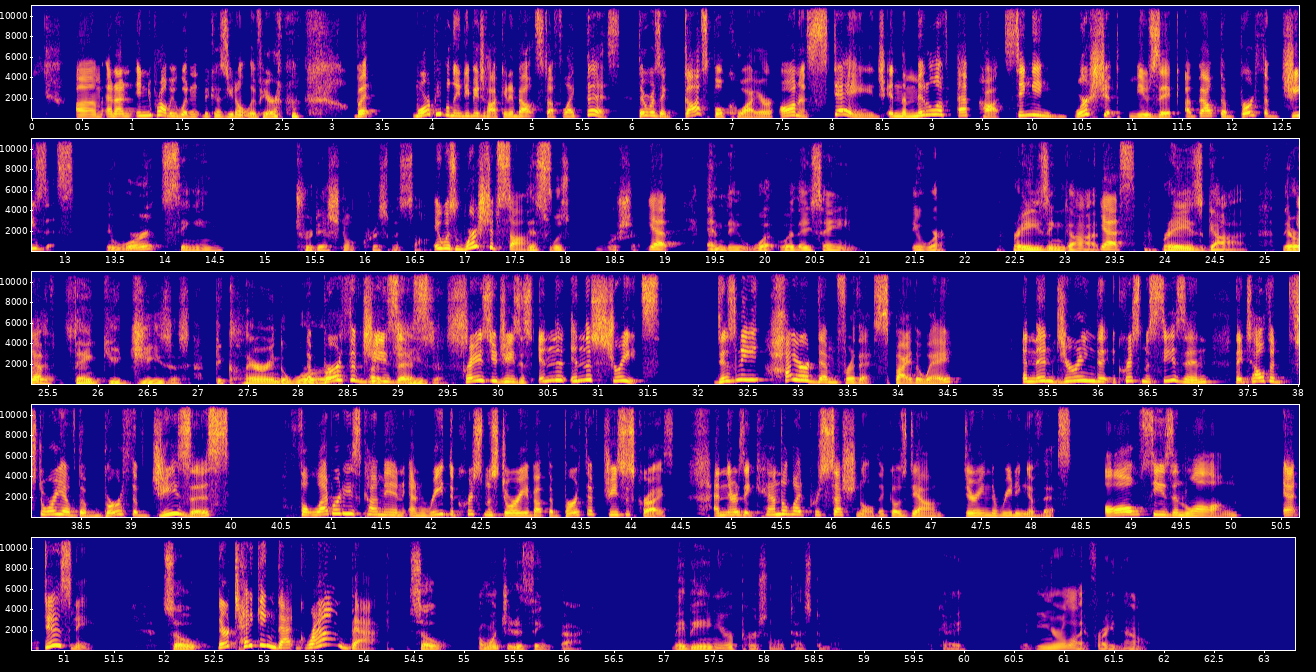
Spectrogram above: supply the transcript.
um, and I, and you probably wouldn't because you don't live here, but more people need to be talking about stuff like this. There was a gospel choir on a stage in the middle of Epcot singing worship music about the birth of Jesus. They weren't singing traditional Christmas songs. It was worship songs. This was worship. yep, And they what were they saying? They were praising God. yes, Praise God. They were Yep. thank you, Jesus, declaring the word the birth of Jesus. Jesus. Praise you, Jesus. In the in the streets. Disney hired them for this, by the way. And then during the Christmas season, they tell the story of the birth of Jesus. Celebrities come in and read the Christmas story about the birth of Jesus Christ. And there's a candlelight processional that goes down during the reading of this all season long at Disney. So They're taking that ground back. so I want you to think back, maybe in your personal testimony. Okay. Maybe in your life right now.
